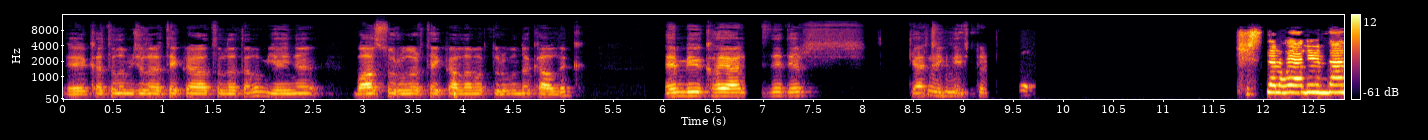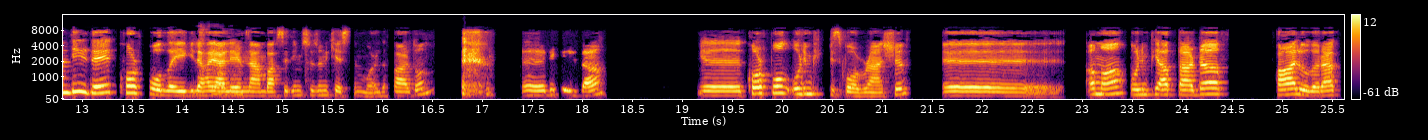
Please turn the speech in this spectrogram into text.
E, katılımcılara tekrar hatırlatalım. Yayını bazı soruları tekrarlamak durumunda kaldık. En büyük hayaliniz nedir? Gerçekleştir. Kişisel hayallerimden değil de korfbolla ilgili hayallerimden bahsedeyim. Sözünü kestim bu arada pardon. Ee, bir kez daha. Ee, korfbol olimpik bir spor branşı. Ee, ama olimpiyatlarda faal olarak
